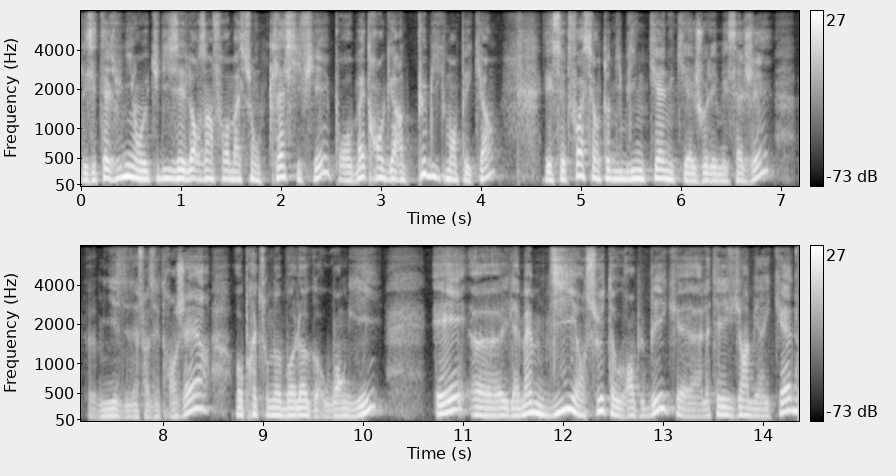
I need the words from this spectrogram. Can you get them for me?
Les États-Unis ont utilisé leurs informations classifiées pour mettre en garde publiquement Pékin. Et cette fois, c'est Anthony Blinken qui a joué les messagers, le ministre des Affaires étrangères, auprès de son homologue Wang Yi. Et euh, il a même dit ensuite au grand public, euh, à la télévision américaine,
